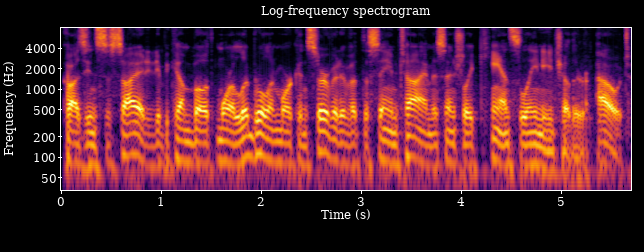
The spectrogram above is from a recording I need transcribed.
causing society to become both more liberal and more conservative at the same time, essentially canceling each other out.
